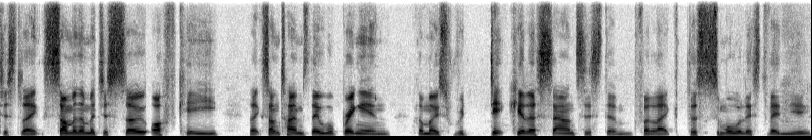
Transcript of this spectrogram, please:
just like some of them are just so off key. Like sometimes they will bring in the most ridiculous sound system for like the smallest venue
